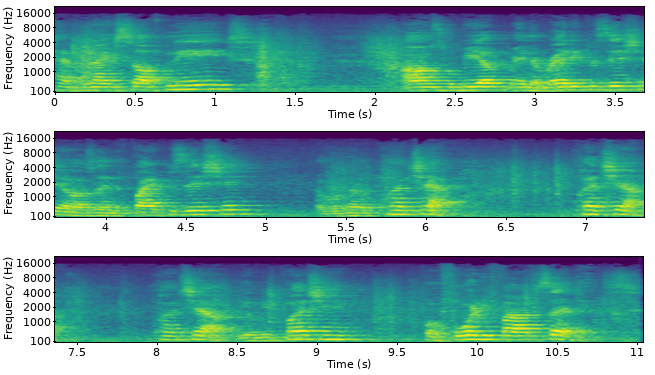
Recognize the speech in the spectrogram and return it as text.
Have nice soft knees. Arms will be up in the ready position, arms in the fight position. And we're gonna punch out, punch out, punch out. You'll be punching for 45 seconds.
